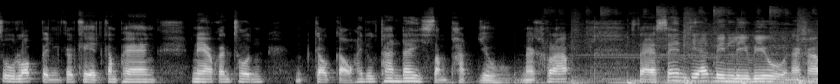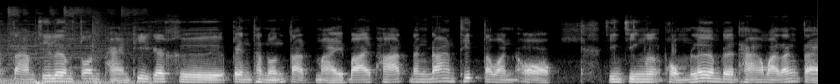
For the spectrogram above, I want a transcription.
สู้รบเป็นกระเขตกำแพง แนวกันชนเก่าๆให้ทุกท่านได้สัมผัสอยู่นะครับแต่เส้นที่แอดมินรีวิวนะครับตามที่เริ่มต้นแผนที่ก็คือเป็นถนนตัดใหม่บายพาสดังด้านทิศตะวันออก จริง ๆ ผมเริ่มเดินทางมาตั้งแต่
